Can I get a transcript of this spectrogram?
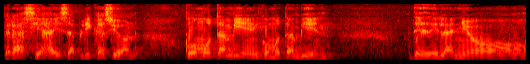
gracias a esa aplicación, como también, como también, desde el año,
